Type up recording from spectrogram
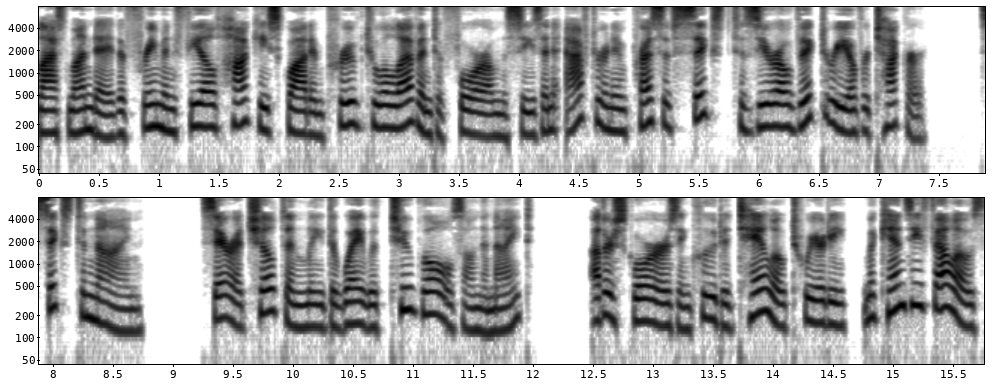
Last Monday, the Freeman Field hockey squad improved to 11 4 on the season after an impressive 6 0 victory over Tucker, 6 9. Sarah Chilton lead the way with two goals on the night. Other scorers included Taylo Tweardy, Mackenzie Fellows,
